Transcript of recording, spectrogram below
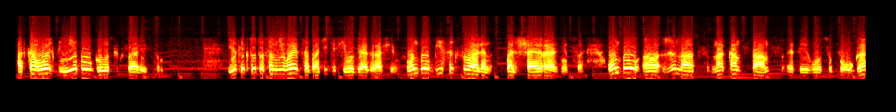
Оскар Уальд не был гомосексуалистом. Если кто-то сомневается, обратитесь к его биографии. Он был бисексуален, большая разница. Он был э, женат на Констанс, это его супруга.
